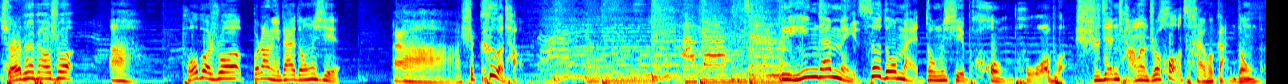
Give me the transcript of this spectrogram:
雪儿飘飘说啊，婆婆说不让你带东西，啊是客套。你应该每次都买东西哄婆婆，时间长了之后才会感动的。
